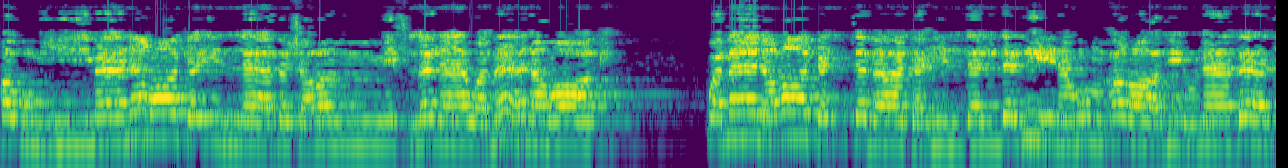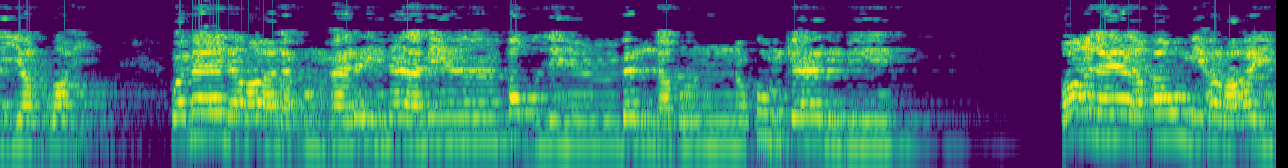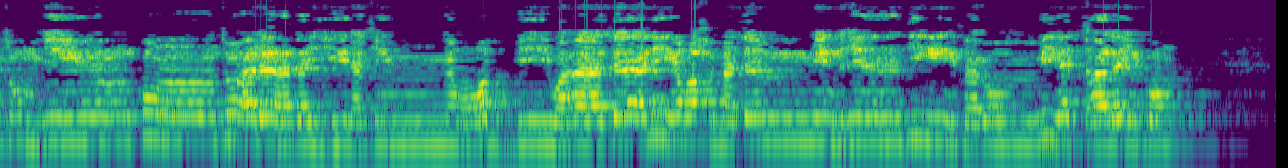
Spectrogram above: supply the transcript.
قومه ما نراك إلا بشرا مثلنا وما نراك وما نراك اتبعك إلا الذين هم أرادلنا بادي الرأي وما نرى لكم علينا من فضل بل نظنكم كاذبين قال يا قوم أرأيتم إن كنت على بينة من ربي وآتاني رحمة من عنده فأميت عليكم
